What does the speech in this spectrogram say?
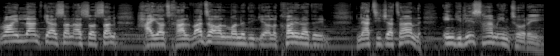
راینلند که اصلا اساسا حیات خلوت آلمان دیگه. حالا کاری نداریم. نتیجتا انگلیس هم اینطوری.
